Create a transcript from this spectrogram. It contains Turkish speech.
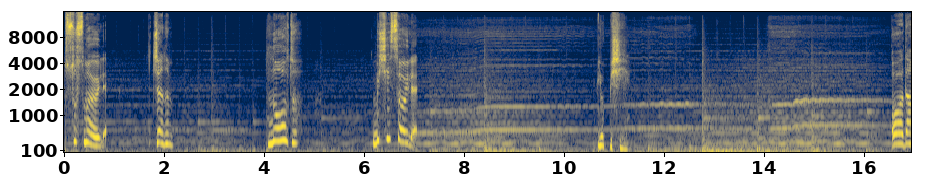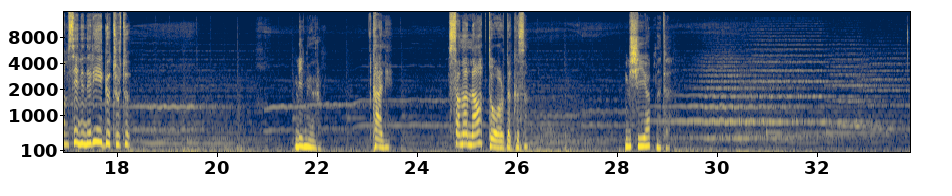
Susma öyle. Canım. Ne oldu? Bir şey söyle. Yok bir şey. O adam seni nereye götürdü? Bilmiyorum. Kani. Sana ne yaptı orada kızım? Bir şey yapmadı.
